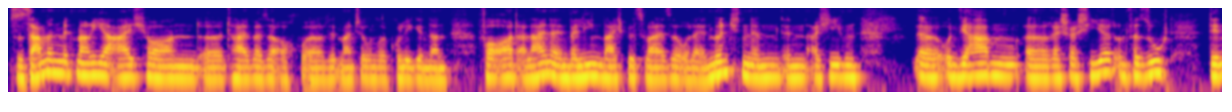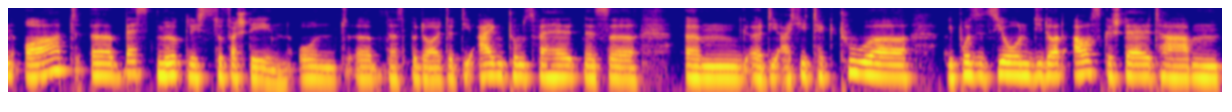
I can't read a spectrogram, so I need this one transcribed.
zusammen mit Maria Eichhorn, teilweise auch sind manche unserer Kolleginnen dann vor Ort alleine, in Berlin beispielsweise oder in München in, in Archiven. Und wir haben recherchiert und versucht, den Ort äh, bestmöglichst zu verstehen. Und äh, das bedeutet die Eigentumsverhältnisse, ähm, äh, die Architektur, die Positionen, die dort ausgestellt haben,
